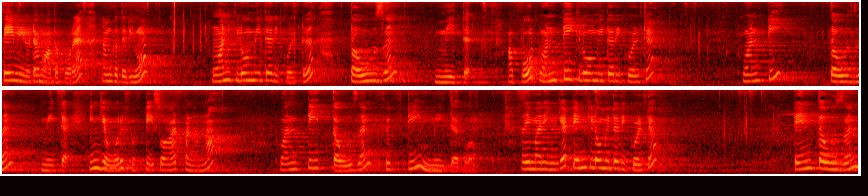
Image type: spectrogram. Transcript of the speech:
சேம் யூனிட்டாக மாற்ற போகிறேன் நமக்கு தெரியும். One kilometre equal to thousand metre அப்போது twenty kilometre equal to twenty thousand metre இங்கே ஒரு ஃபிஃப்டி ஸோ ஆட் பண்ணோம்னா டுவெண்ட்டி தௌசண்ட் ஃபிஃப்டி மீட்டர் வரும். அதே மாதிரி இங்கே ten kilometre equal to ten thousand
